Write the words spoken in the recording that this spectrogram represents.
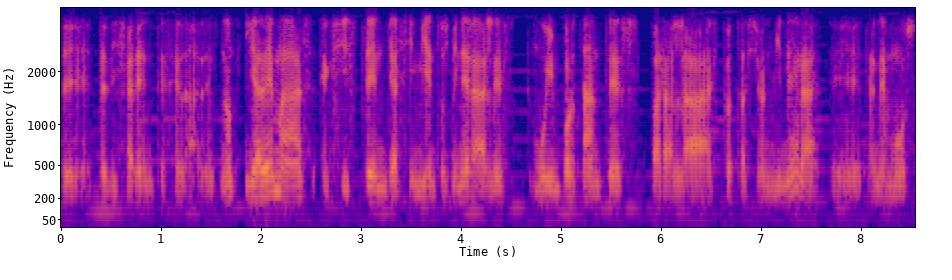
de, diferentes edades, ¿no? Y además existen yacimientos minerales muy importantes para la explotación minera. Eh, tenemos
